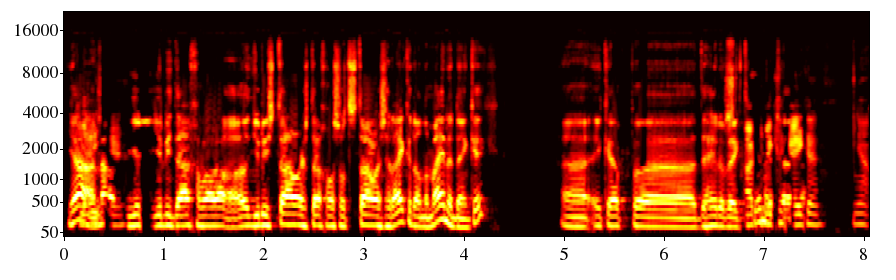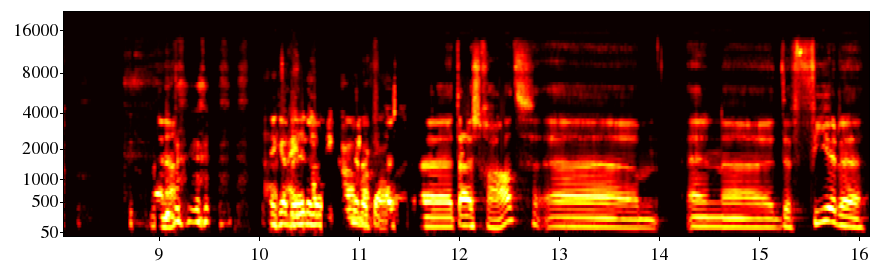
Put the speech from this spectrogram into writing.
Ja, Jeetje. nou, jullie, jullie dagen waren, jullie Star Wars dag was wat Star Wars rijker dan de mijne, denk ik. Eh, ik heb eh, de hele week... Star Trek gekeken, ja. Bijna. ik heb de hele week thuis, eh, thuis gehad. Ehm, en eh, de vierde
